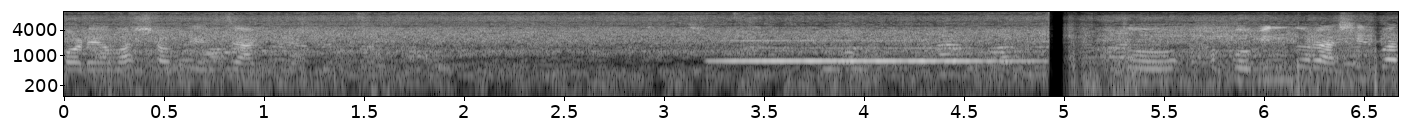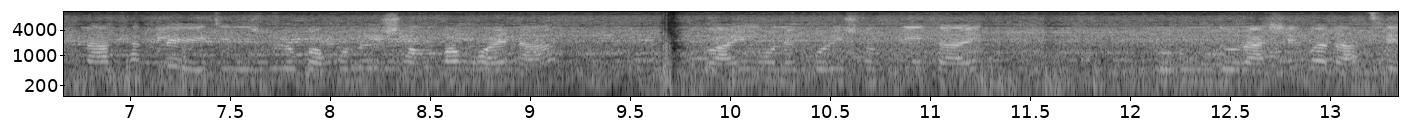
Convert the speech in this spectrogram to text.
করে, আমার সঙ্গে জানি না। তো গোবিন্দর আশীর্বাদ না থাকলে এই জিনিসগুলো কখনোই সম্ভব হয় না। তো আমি মনে করি সত্যি তাই। গোবিন্দর আশীর্বাদ আছে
